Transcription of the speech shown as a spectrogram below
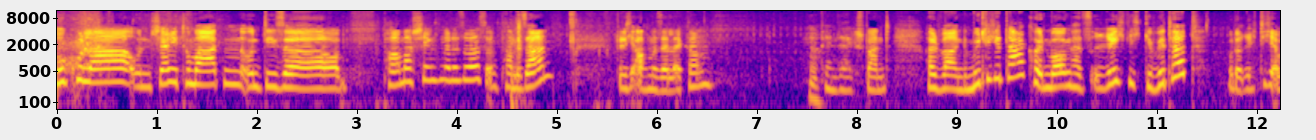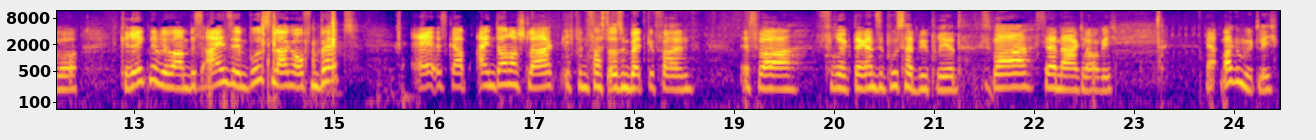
Rucola und Cherrytomaten und dieser Parmaschinken oder sowas und Parmesan. Finde ich auch mal sehr lecker. Ja. Bin sehr gespannt. Heute war ein gemütlicher Tag. Heute Morgen hat es richtig gewittert. Oder richtig, aber geregnet. Wir waren bis eins im Bus, lagen auf dem Bett. Äh, es gab einen Donnerschlag. Ich bin fast aus dem Bett gefallen. Es war verrückt. Der ganze Bus hat vibriert. Es war sehr nah, glaube ich. Ja, war gemütlich.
